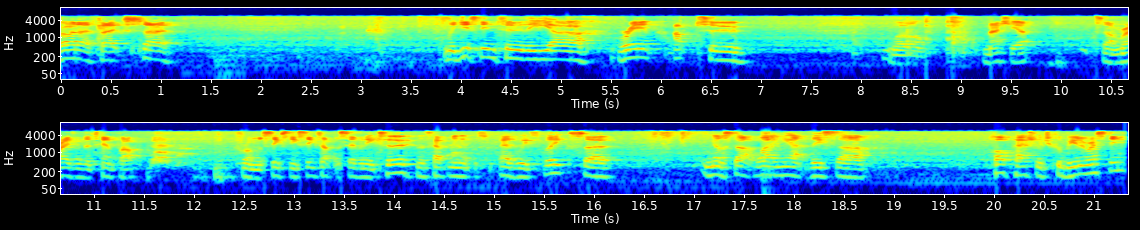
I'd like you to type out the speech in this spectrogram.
Righto folks, so we're just into the uh, ramp up to, well, mash out. So I'm raising the temp up from the 66 up to 72. That's happening as we speak. So I'm going to start weighing out this uh, hop hash, which could be interesting.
